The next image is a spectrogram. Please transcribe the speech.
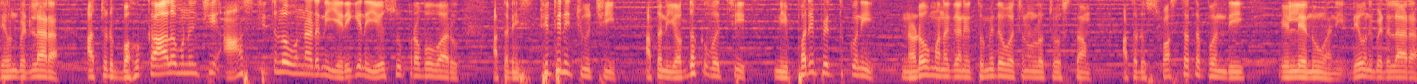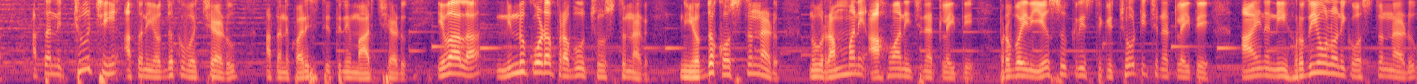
దేవుని బిడ్డలారా అతడు బహుకాలం నుంచి ఆ స్థితిలో ఉన్నాడని ఎరిగిన యేసు ప్రభు వారు అతని స్థితిని చూచి అతని యొద్దకు వచ్చి నీ పరిపెత్తుకుని నడవమనగానే తొమ్మిదో వచనంలో చూస్తాం. అతడు స్వస్థత పొంది వెళ్ళాను అని. దేవుని బిడ్డలారా అతన్ని చూచి అతని యొద్దకు వచ్చాడు. అతని పరిస్థితిని మార్చాడు. ఇవాళ నిన్ను కూడా ప్రభువు చూస్తున్నాడు. నీ యొద్దకు వస్తున్నాడు. నువ్వు రమ్మని ఆహ్వానించినట్లయితే ప్రభు అయిన యేసుక్రీస్తుకి చోటిచ్చినట్లయితే ఆయన నీ హృదయంలోనికి వస్తున్నాడు.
